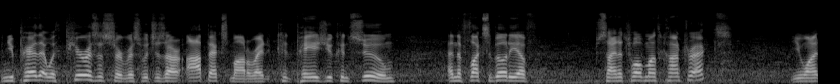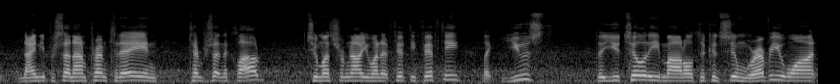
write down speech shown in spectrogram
and you pair that with Pure as a service, which is our OpEx model, right? It pay as you consume, and the flexibility of sign a 12 month contract, you want 90% on-prem today and 10% in the cloud, two months from now you want it 50-50, like use the utility model to consume wherever you want,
